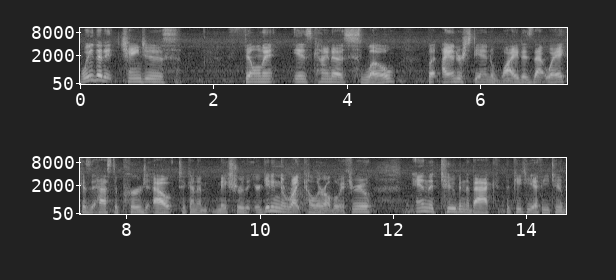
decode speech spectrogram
way that it changes filament is kind of slow, but I understand why it is that way because it has to purge out to kind of make sure that you're getting the right color all the way through. And the tube in the back, the PTFE tube,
